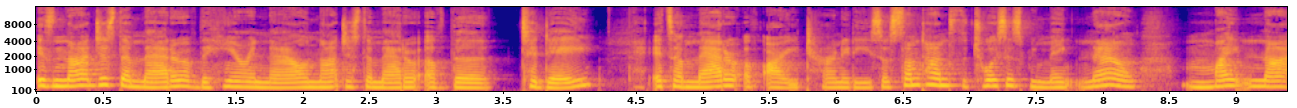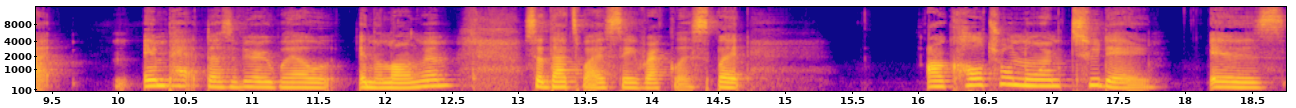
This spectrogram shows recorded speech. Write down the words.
is not just a matter of the here and now, not just a matter of the today. It's a matter of our eternity. So sometimes the choices we make now might not impact us very well in the long run. So that's why I say reckless. But our cultural norm today is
